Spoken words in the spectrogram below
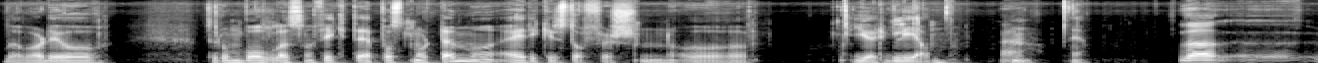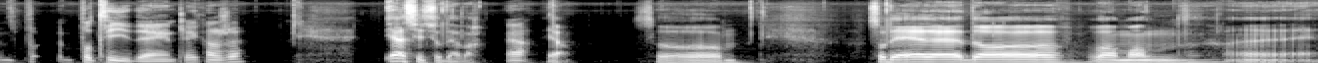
Da var det jo Trond Bolle som fikk det post mortem, og Eirik Kristoffersen og Jørg Lian. Ja. Mm, ja. da på, tide, egentlig, kanskje? Jeg syns jo det, da. Ja. Så, så det, da man eh,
